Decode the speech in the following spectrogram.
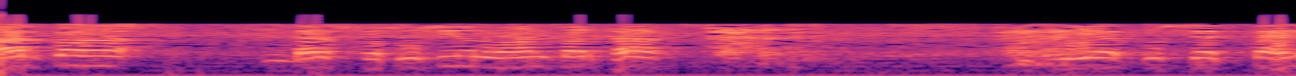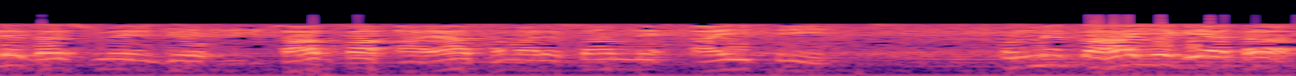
کا درس خصوصی عنوان پر تھا۔ اس لیے اس سے پہلے درس میں جو صاحب کا آیات ہمارے سامنے آئی تھی، ان میں کہا یہ گیا تھا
